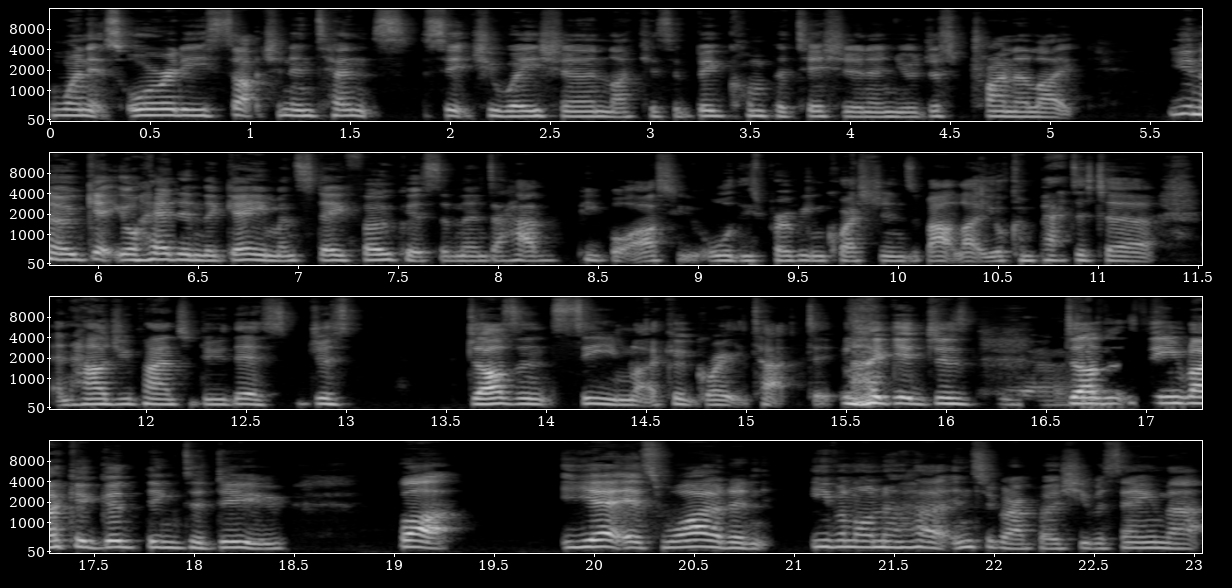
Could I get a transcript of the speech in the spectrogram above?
when it's already such an intense situation, like it's a big competition and you're just trying to like you know get your head in the game and stay focused and then to have people ask you all these probing questions about like your competitor and how do you plan to do this just doesn't seem like a great tactic like it just yeah. doesn't seem like a good thing to do but yeah it's wild and even on her Instagram post, she was saying that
